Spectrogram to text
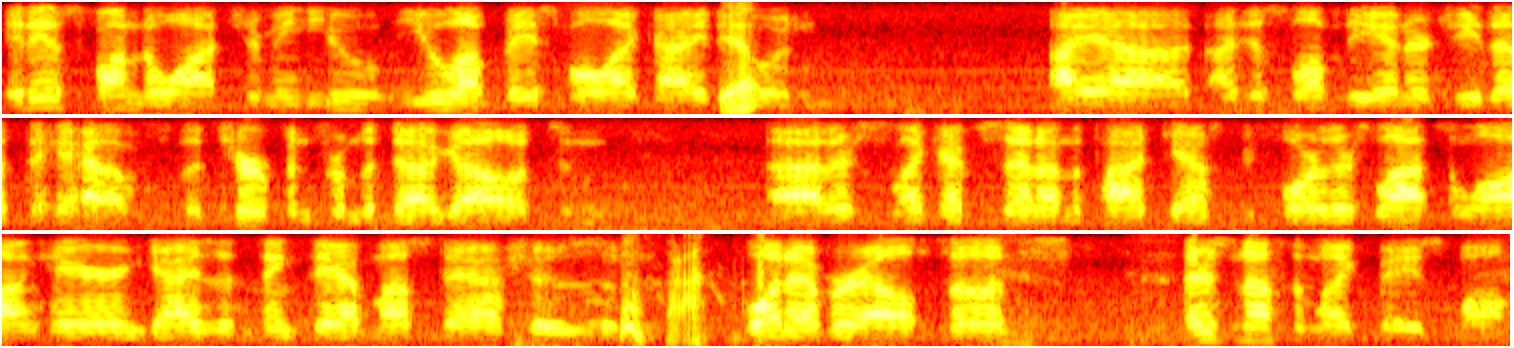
it is fun to watch. I mean, you you love baseball like I do, Yep. and I uh, I just love the energy that they have, the chirping from the dugout, and uh, there's like I've said on the podcast before, there's lots of long hair and guys that think they have mustaches and whatever else. So it's there's nothing like baseball.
